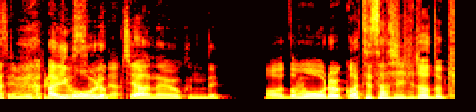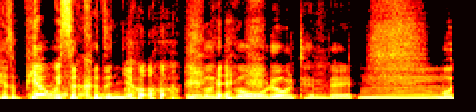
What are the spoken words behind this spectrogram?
Set Me Free 아 이거 좋습니다. 어렵지 않아요, 근데? 어, 너무 어려울 것 같아. 사실 저도 계속 피하고 있었거든요. 이거 이거 어려울 텐데. 음. 뭐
